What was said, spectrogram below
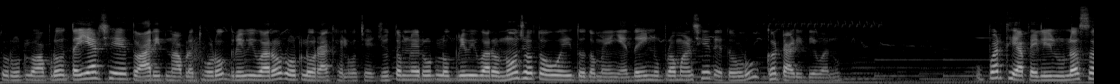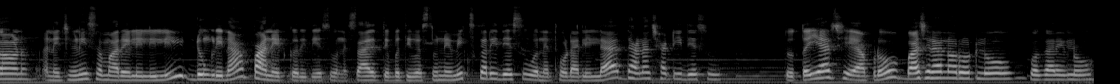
તો રોટલો આપણો તૈયાર છે, તો આ રીતનો આપણે થોડો ગ્રેવીવાળો રોટલો રાખેલો છે. જો તમને રોટલો ગ્રેવીવાળો ન જોતો હોય, તો તમે અહીંયા દહીંનું પ્રમાણ છે તે થોડું ઘટાડી દેવાનું. ઉપરથી આપણે લીલું લસણ અને ઝીણી સમારેલી લીલી ડુંગળીના પાન એડ કરી દઈશું અને સારી રીતે બધી વસ્તુને મિક્સ કરી દઈશું અને થોડા લીલા ધાણા છાંટી દેશું. તો તૈયાર છે આપણો બાજરાનો રોટલો વઘારેલો.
